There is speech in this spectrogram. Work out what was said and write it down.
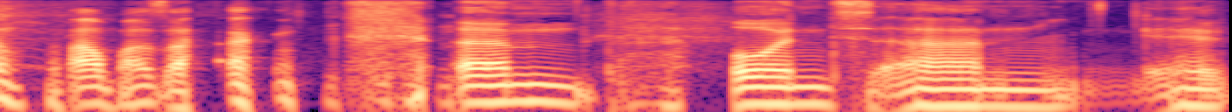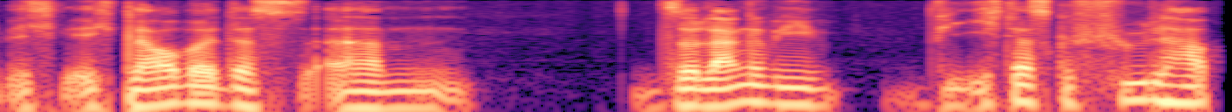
auch mal sagen. ähm, und ähm, äh, ich, ich glaube, dass ähm, solange wie, wie ich das Gefühl habe,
